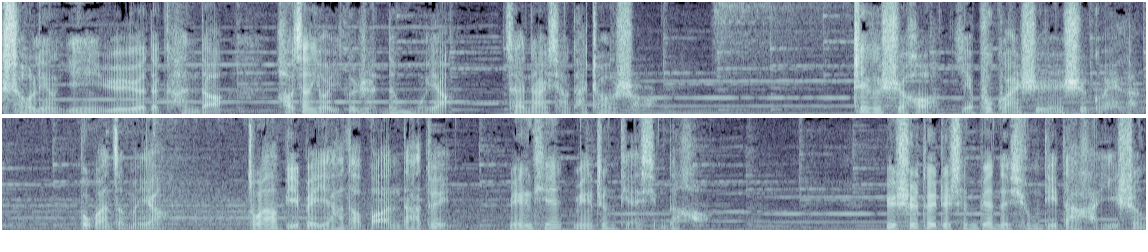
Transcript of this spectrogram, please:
首领隐隐约约的看到，好像有一个人的模样，在那儿向他招手。这个时候也不管是人是鬼了，不管怎么样，总要比被押到保安大队，明天名正典刑的好。于是对着身边的兄弟大喊一声：“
